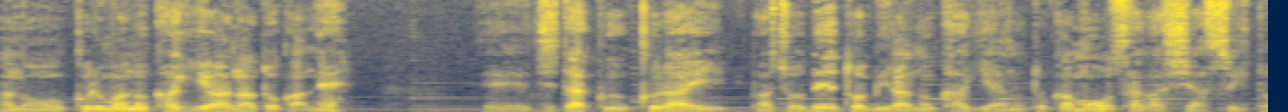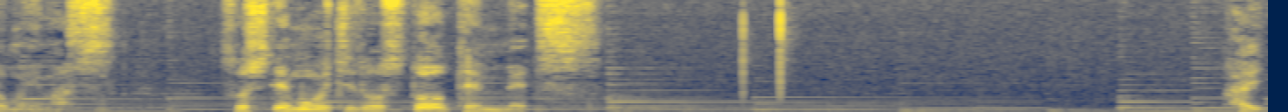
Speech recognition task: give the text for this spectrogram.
あの車の鍵穴とかね、えー、自宅暗い場所で扉の鍵穴とかも探しやすいと思います。そしてもう一度押すと点滅。はい、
